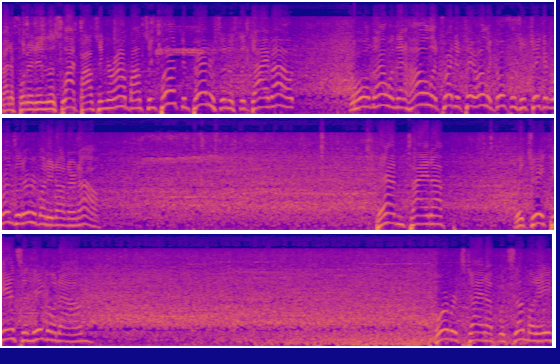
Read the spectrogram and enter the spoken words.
try to put it into the slot, bouncing around, bouncing puck, and Patterson has to dive out to hold that one. Then Howlett tried to take, well, the Gophers are taking runs at everybody down there now. Patton tied up with Jake Hansen. They go down. Corbert's tied up with somebody.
